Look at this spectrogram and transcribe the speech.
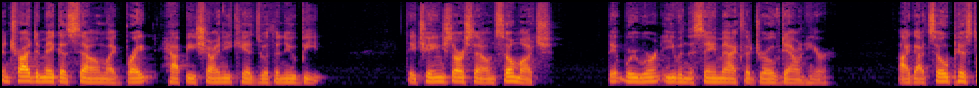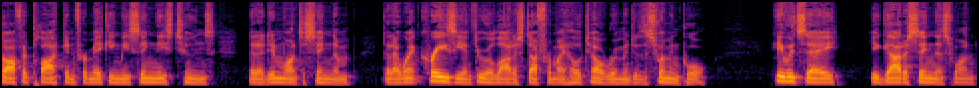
and tried to make us sound like bright, happy, shiny kids with a new beat. They changed our sound so much that we weren't even the same act that drove down here. I got so pissed off at Plotkin for making me sing these tunes that I didn't want to sing them that I went crazy and threw a lot of stuff from my hotel room into the swimming pool. He would say, You got to sing this one.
